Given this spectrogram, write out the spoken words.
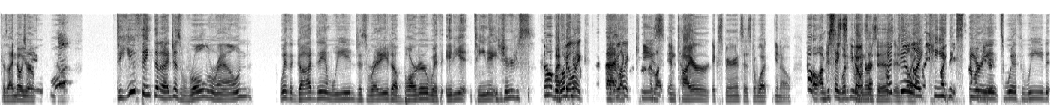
because I know you're, Tell you what? Do you think that I just roll around with a goddamn weed just ready to barter with idiot teenagers? no, but I what feel if like that, I feel like, like, Key's like- entire experience as to what you know no, I'm just saying, what if you would have stoners said, is. I is feel like, like- Key's like some of your- experience with weed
